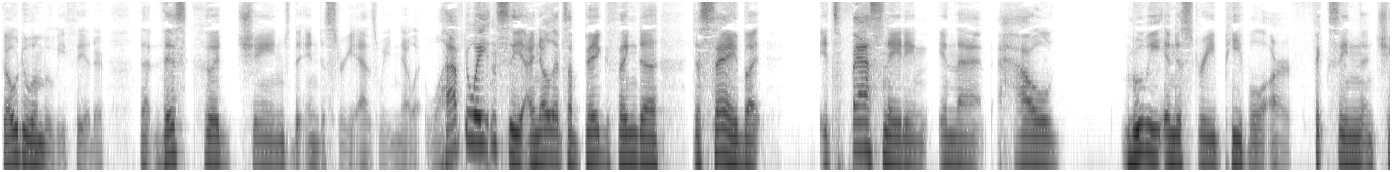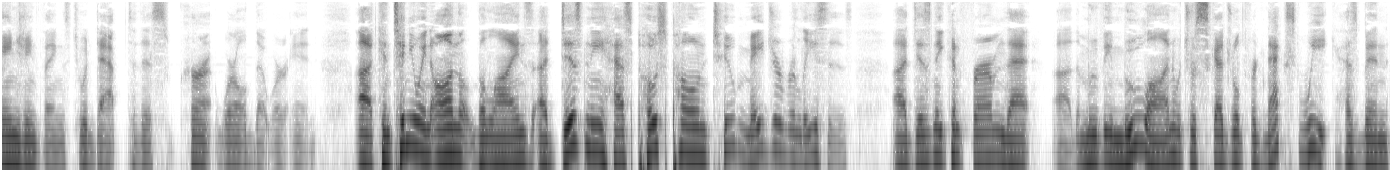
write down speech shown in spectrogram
go to a movie theater. that this could change the industry as we know it. We'll have to wait and see. I know that's a big thing to to say, but it's fascinating in that how movie industry people are fixing and changing things to adapt to this current world that we're in. Uh, continuing on the lines, uh, Disney has postponed two major releases. Uh, Disney confirmed that uh, the movie Mulan, which was scheduled for next week, has been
